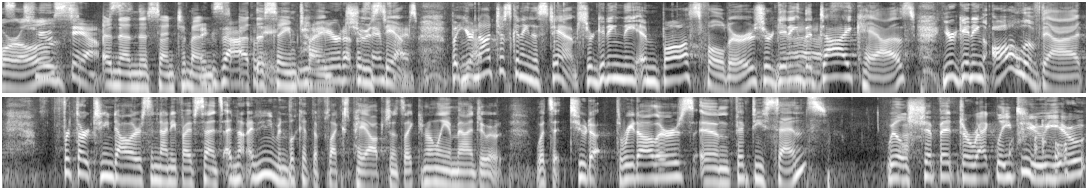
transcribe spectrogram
florals stamps. and then the sentiments at the same time. Layered at the two same stamps. time. But you're Yep. not just getting the stamps. You're getting the embossed folders. You're getting the Yes. die cast. You're getting all of that for $13.95. And I didn't even look at the flex pay options. I can only imagine, what's it, two, $3.50? We'll ship it directly to you.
